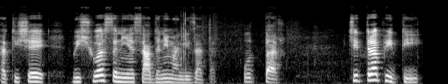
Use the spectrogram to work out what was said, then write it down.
अतिशय विश्वसनीय साधने मानली जातात. उत्तर. चित्रफिती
